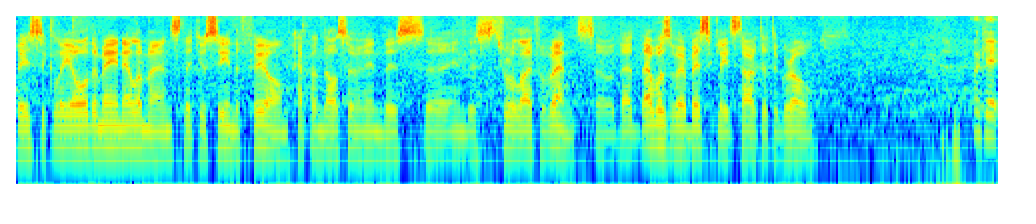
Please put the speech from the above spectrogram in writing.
basically all the main elements that you see in the film happened also in this uh, in this true life event. So that that was where basically it started to grow. Okay,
